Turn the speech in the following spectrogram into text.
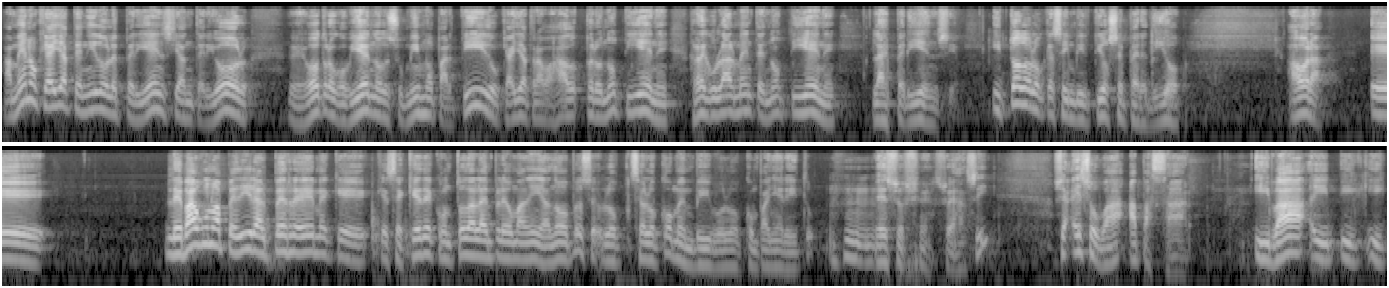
a menos que haya tenido la experiencia anterior de otro gobierno de su mismo partido, que haya trabajado, pero no tiene, regularmente no tiene la experiencia. Y todo lo que se invirtió se perdió. Ahora, eh, le va uno a pedir al PRM que, que, se quede con toda la empleomanía. No, pues se lo, se lo comen vivo los compañeritos. Eso, eso, es así. O sea, eso va a pasar. Y va, y, y, y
